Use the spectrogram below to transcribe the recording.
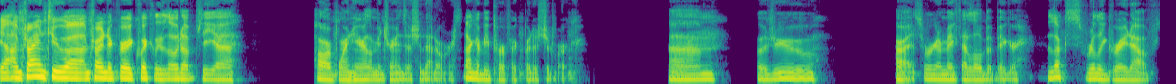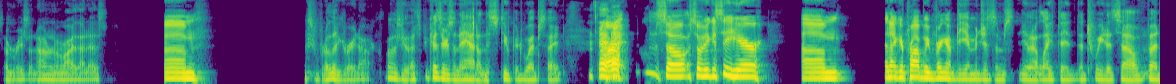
yeah, I'm trying to uh, I'm trying to very quickly load up the uh, PowerPoint here. Let me transition that over. It's not gonna be perfect, but it should work. Um, close you. All right, so we're gonna make that a little bit bigger. It looks really grayed out for some reason. I don't know why that is. Um, looks really out. Close you. That's because there's an ad on the stupid website. All right, so so we can see here, um, and I could probably bring up the images, you know, like the the tweet itself, but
